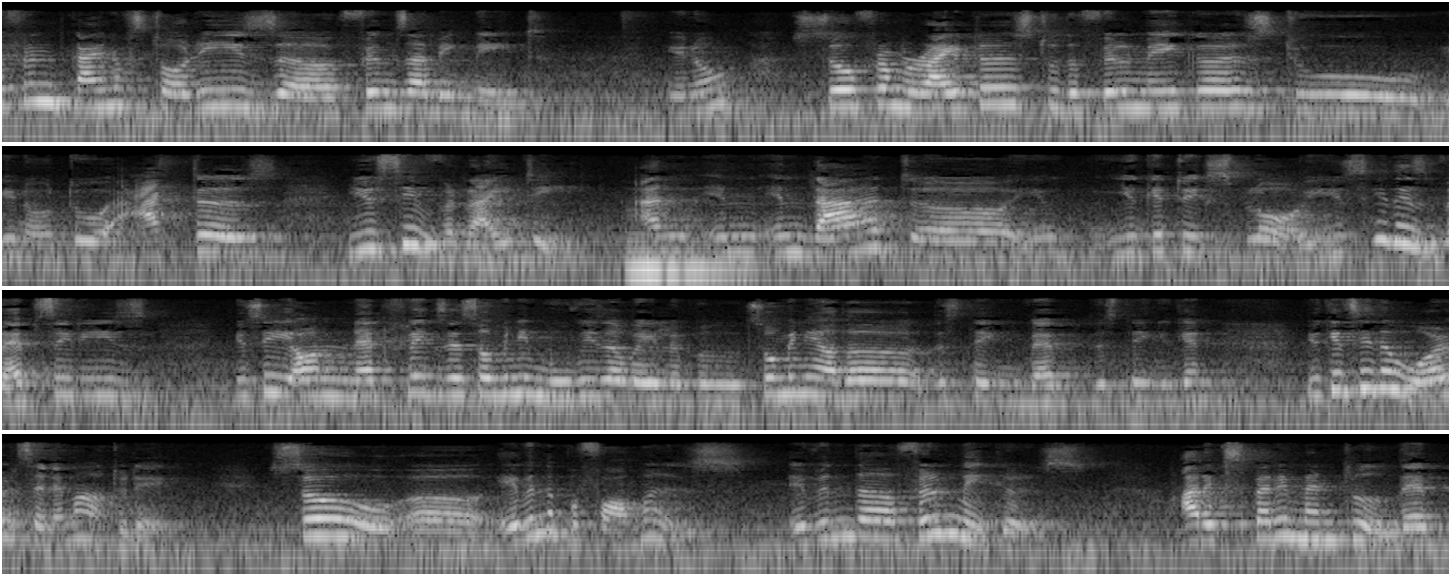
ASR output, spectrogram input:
different kind of stories, uh, films are being made. You know, so from writers to the filmmakers to you know to actors, you see variety, and in in that uh, you you get to explore. You see these web series. You see on Netflix, there's so many movies available. So many other this thing web this thing. You can you can see the world cinema today. So uh, even the performers, even the filmmakers are experimental. They're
